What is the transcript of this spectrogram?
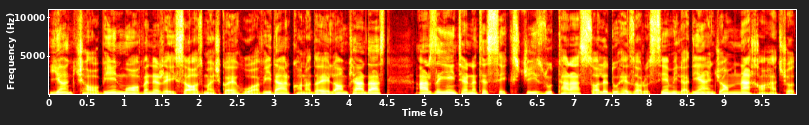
یانگ چاوبین معاون رئیس آزمایشگاه هواوی در کانادا اعلام کرده است عرضه اینترنت 6G زودتر از سال 2030 میلادی انجام نخواهد شد.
